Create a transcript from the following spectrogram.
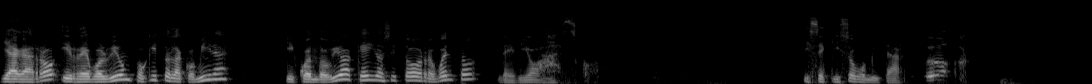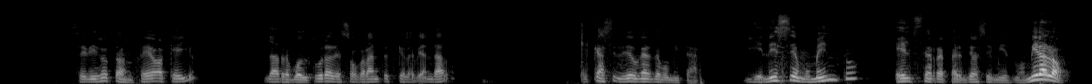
y agarró y revolvió un poquito la comida y cuando vio aquello así todo revuelto, le dio asco. Y se quiso vomitar. Se hizo tan feo aquello, la revoltura de sobrantes que le habían dado, que casi le dio ganas de vomitar. Y en ese momento, él se reprendió a sí mismo. Míralo,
